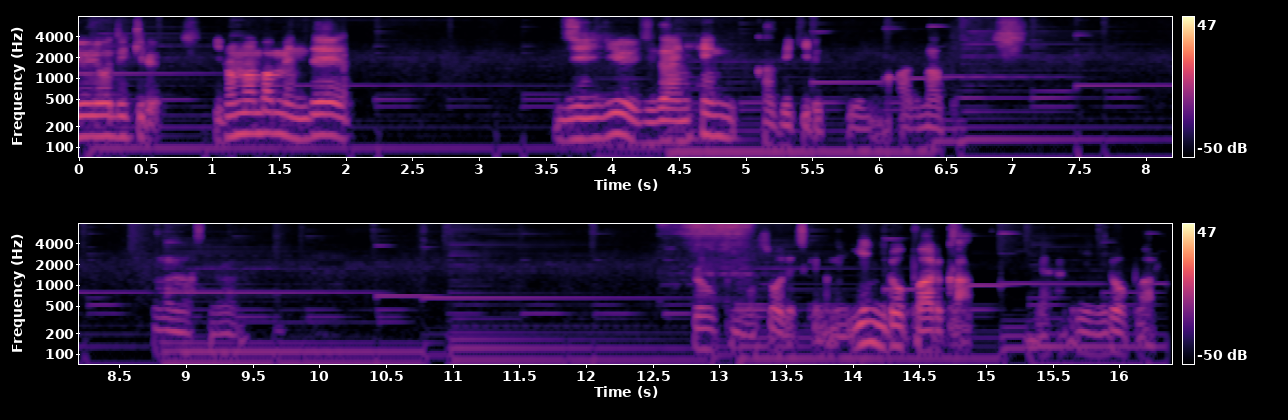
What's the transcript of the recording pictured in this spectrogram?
流用できる、いろんな場面で自由自在に変化できるっていうのがあるなと思いますね。ロープもそうですけどね、家にロープあるか。皆さん家にロープあるか。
